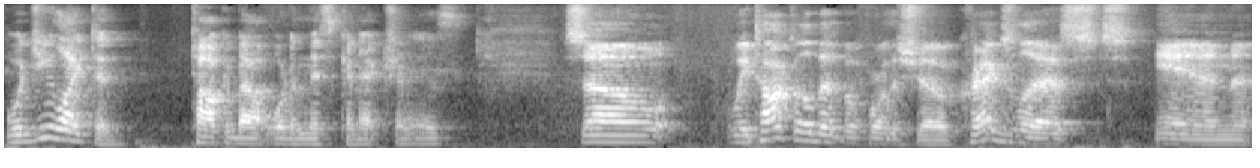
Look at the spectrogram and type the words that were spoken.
would you like to talk about what a misconnection is? So we talked a little bit before the show. Craigslist in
